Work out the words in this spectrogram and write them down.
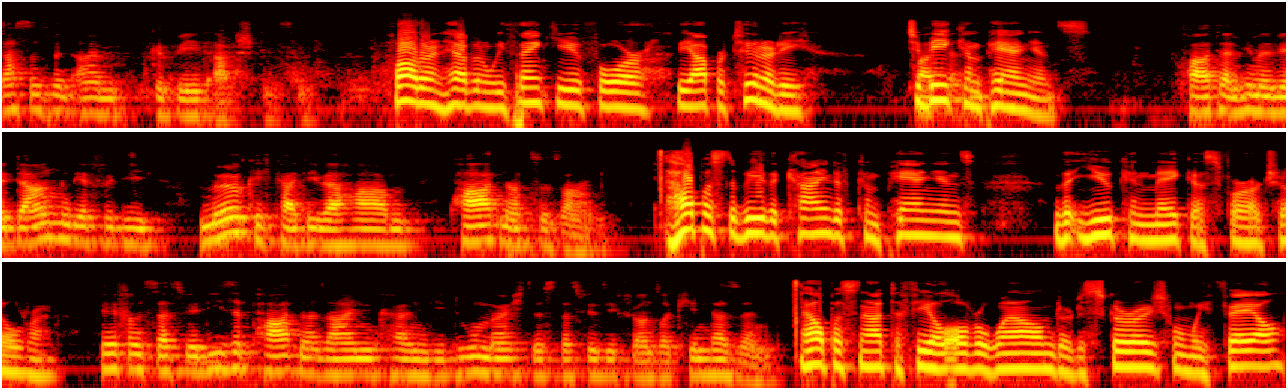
Lasst uns mit einem Gebet abschließen. Father in heaven, we thank you for the opportunity to be companions. Vater im Himmel, wir danken dir für die Möglichkeit, die wir haben, Partner zu sein. Help us to be the kind of companions that you can make us for our children. Hilf uns, dass wir diese Partner sein können, die du möchtest, dass wir sie für unsere Kinder sind. Help us not to feel overwhelmed or discouraged when we fail,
